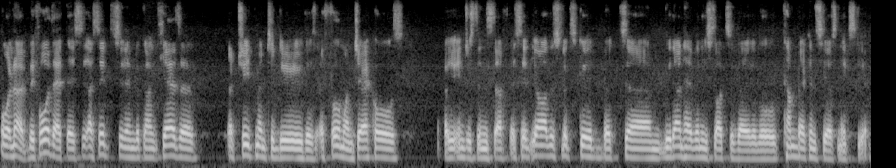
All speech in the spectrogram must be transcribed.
well, no, before that, they I said to them, look, here's a a treatment to do. There's a film on jackals. Are you interested in stuff? They said, yeah, this looks good, but um, we don't have any slots available. Come back and see us next year.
